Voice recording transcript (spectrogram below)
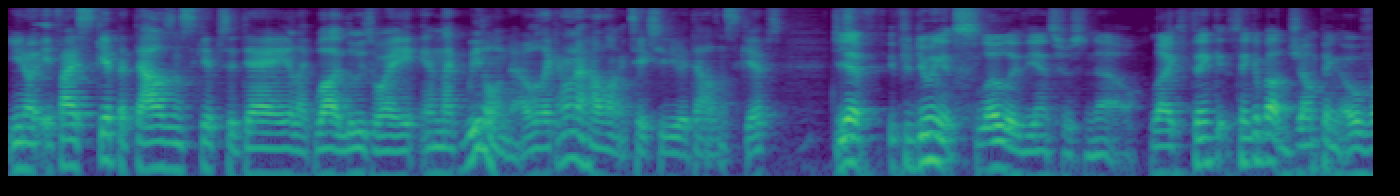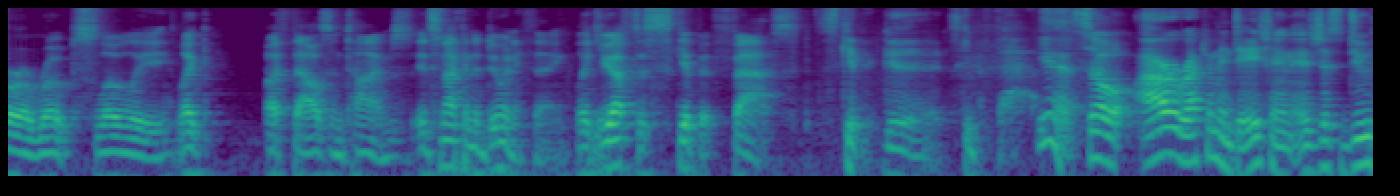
you know, if I skip a thousand skips a day, like will I lose weight? And like we don't know. Like I don't know how long it takes you to do a thousand skips. Just- yeah, if, if you're doing it slowly, the answer is no. Like think think about jumping over a rope slowly, like a thousand times. It's not going to do anything. Like you have to skip it fast. Skip it good. Skip it fast. Yeah, so our recommendation is just do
